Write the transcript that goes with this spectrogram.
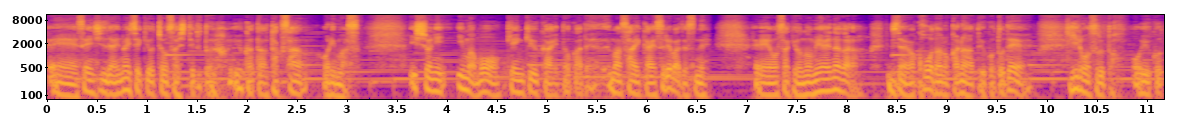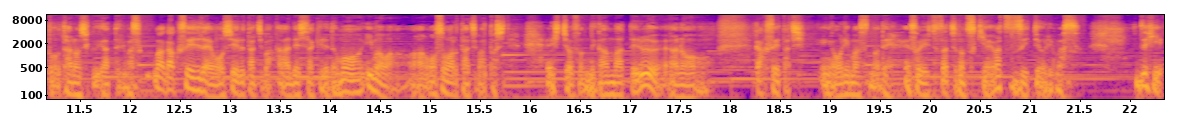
えー、戦死時代の遺跡を調査しているという方はたくさんおります。一緒に今も研究会とかで、まあ、再開すればですね、えー、お酒を飲み合いながら時代はこうなのかなということで議論するということを楽しくやっております、まあ、学生時代は教える立場でしたけれども今は教わる立場として市町村で頑張っているあの学生たちがおりますのでそういう人たちの付き合いは続いております。ぜひ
